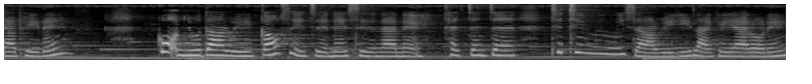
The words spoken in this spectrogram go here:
ရာဖေးလည်း ကို့အမျိုးသားတွေကောင်းစီခြင်းနဲ့စေတနာနဲ့ခက်ကြမ်းကြမ်းထိထိမိမိစာတွေရေးလိုက်ခဲ့ရတော့တယ်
